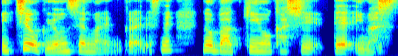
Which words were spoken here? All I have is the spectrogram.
1億4000万円くらいですね、の罰金を課しています。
